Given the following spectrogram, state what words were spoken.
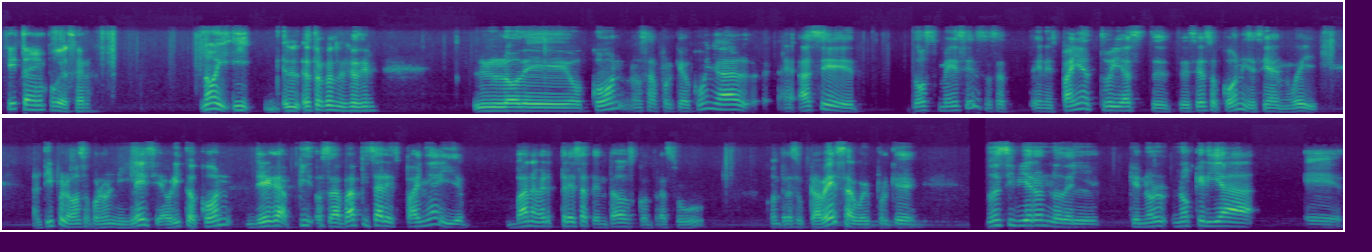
Sí, también puede ser. No, y, y el- otra cosa que a decir. Lo de Ocon, o sea, porque Ocon ya eh, hace dos meses, o sea, en España tú ya te, te decías Ocon y decían, güey, al tipo le vamos a poner una iglesia. Ahorita Ocon llega, o sea, va a pisar España y van a haber tres atentados contra su, contra su cabeza, güey, porque no sé si vieron lo del que no, no quería, eh,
